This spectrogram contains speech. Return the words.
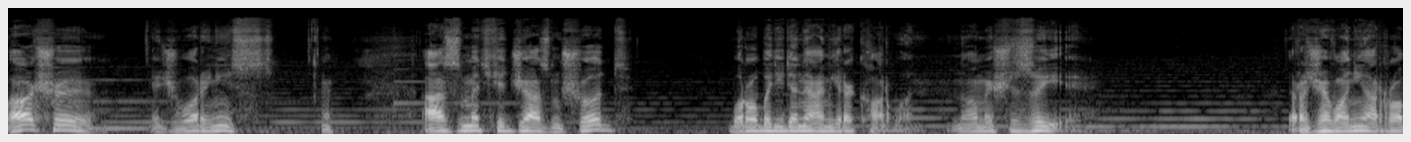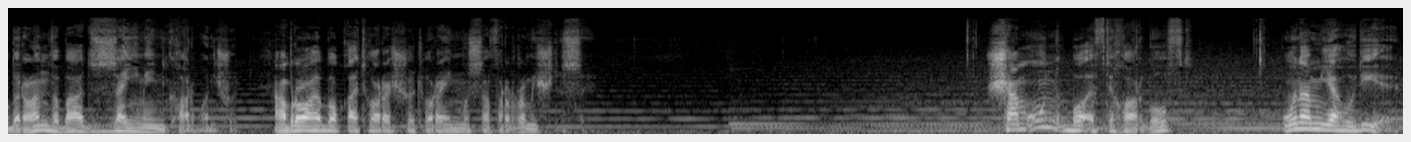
باشه اجواری نیست. عظمت که جزم شد برو به دیدن امیر کاربان نامش زیه. در جوانی عرابران و بعد زیم این کاربان شد. همراه با قطار شطور این مسافر را می‌شناسه. شمعون با افتخار گفت اونم یهودیه.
